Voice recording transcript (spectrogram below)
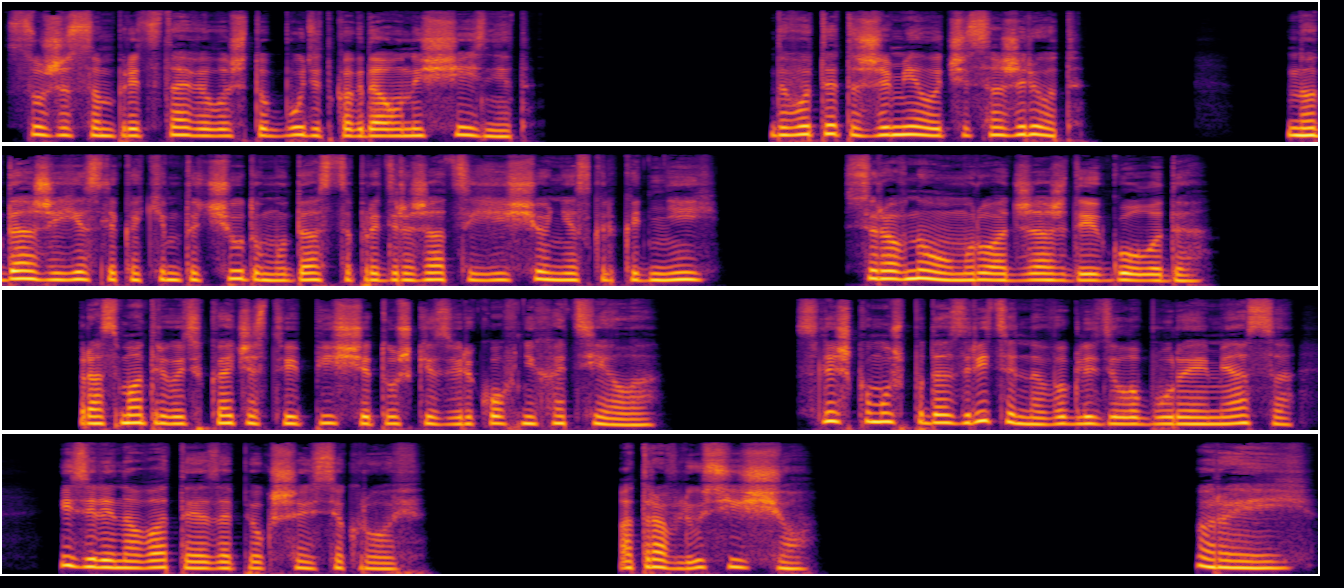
С ужасом представила, что будет, когда он исчезнет. Да вот это же мелочи сожрет. Но даже если каким-то чудом удастся продержаться еще несколько дней, все равно умру от жажды и голода. Рассматривать в качестве пищи тушки зверьков не хотела. Слишком уж подозрительно выглядело бурое мясо и зеленоватая запекшаяся кровь. Отравлюсь еще. Рэй,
